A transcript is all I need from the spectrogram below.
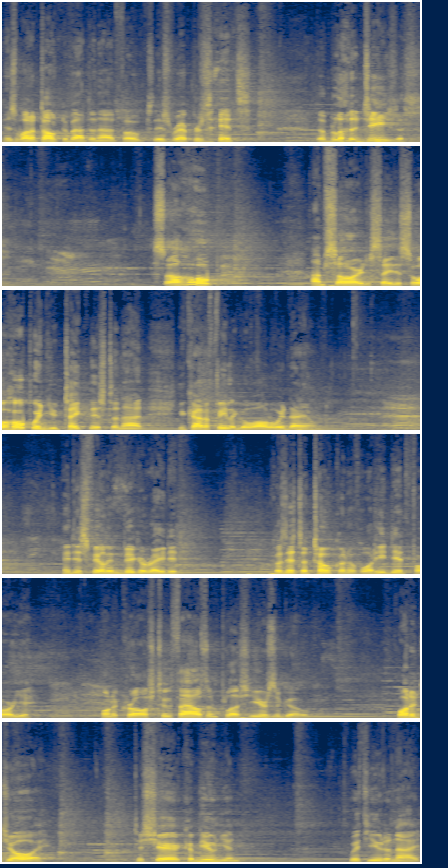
This is what I talked about tonight, folks. This represents the blood of Jesus. So I hope, I'm sorry to say this, so I hope when you take this tonight, you kind of feel it go all the way down and just feel invigorated because it's a token of what He did for you on a cross 2,000 plus years ago. What a joy to share communion with you tonight.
